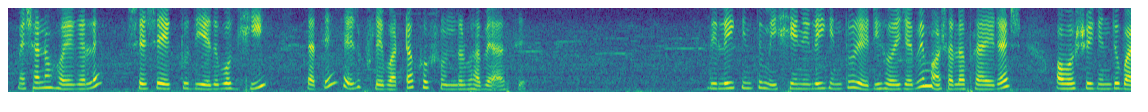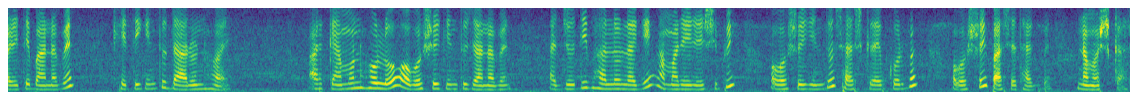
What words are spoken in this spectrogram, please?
মেশানো হয়ে গেলে শেষে একটু দিয়ে দেবো ঘি, যাতে এর ফ্লেভারটা খুব সুন্দরভাবে আসে। দিলেই কিন্তু, মিশিয়ে নিলেই কিন্তু রেডি হয়ে যাবে মশলা ফ্রাইড রাইস। অবশ্যই কিন্তু বাড়িতে বানাবেন, খেতে কিন্তু দারুণ হয়। আর কেমন হলো অবশ্যই কিন্তু জানাবেন। আর যদি ভালো লাগে আমার এই রেসিপি অবশ্যই কিন্তু সাবস্ক্রাইব করবেন, অবশ্যই পাশে থাকবেন। নমস্কার।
